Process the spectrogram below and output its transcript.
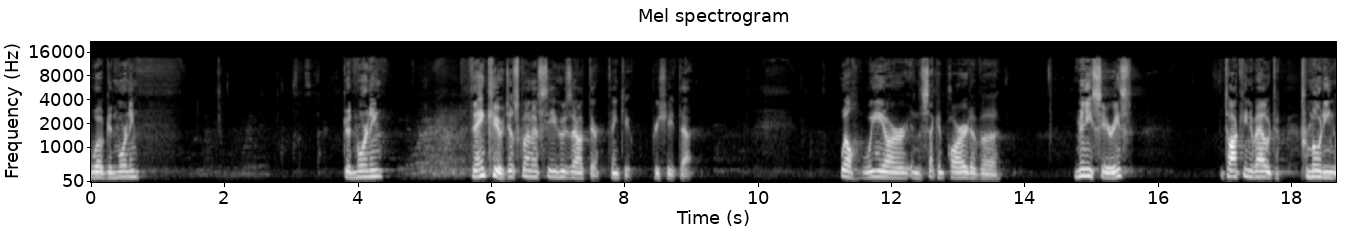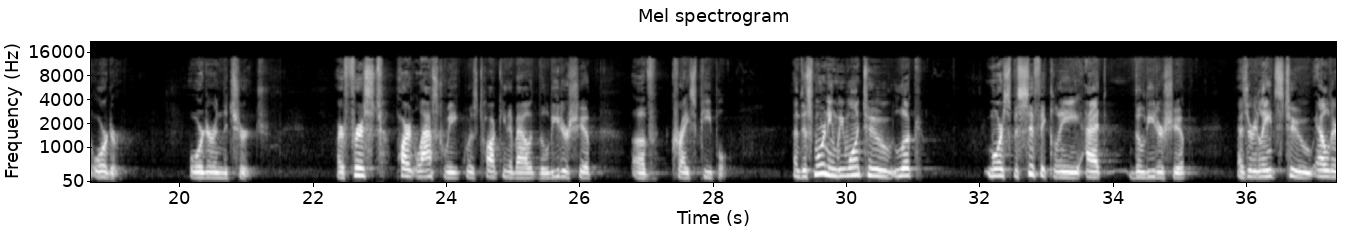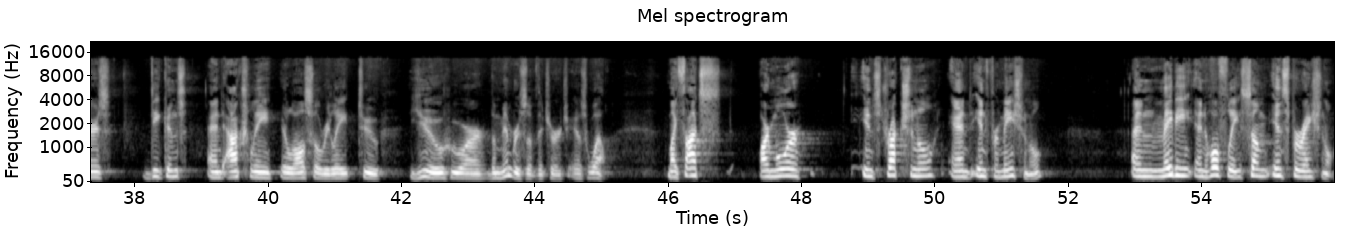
Well, good morning. Good morning. Thank you. Just want to see who's out there. Thank you. Appreciate that. Well, we are in the second part of a mini series talking about promoting order, order in the church. Our first part last week was talking about the leadership of Christ's people. And this morning we want to look more specifically at the leadership as it relates to elders, deacons, and actually it'll also relate to you who are the members of the church as well. My thoughts are more instructional and informational, and maybe and hopefully some inspirational.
